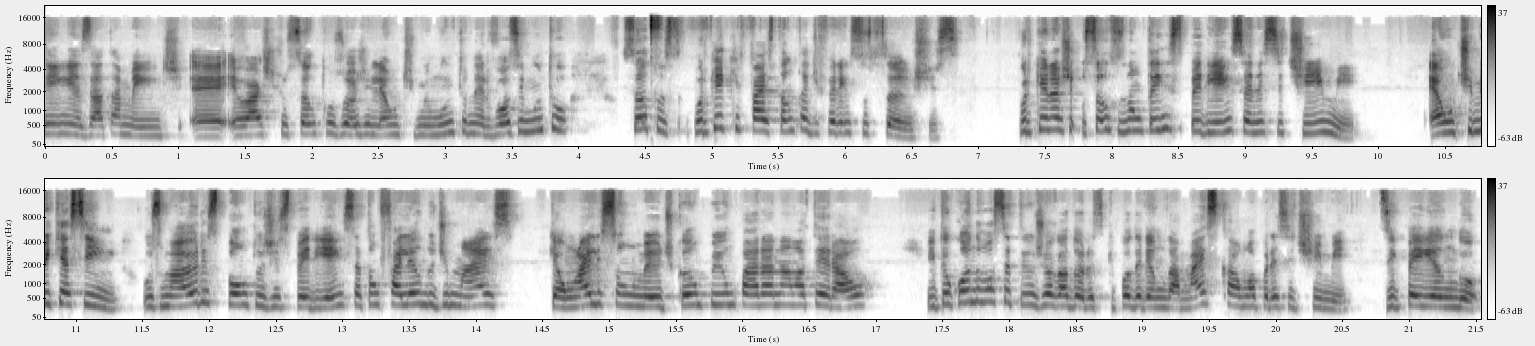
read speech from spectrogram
Sim, exatamente. É, eu acho que o Santos hoje ele é um time muito nervoso e muito. Santos, por que, que faz tanta diferença o Sanches? Porque o Santos não tem experiência nesse time. É um time que, assim, os maiores pontos de experiência estão falhando demais, que é um Alisson no meio de campo e um Pará na lateral. Então, quando você tem os jogadores que poderiam dar mais calma para esse time, desempenhando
